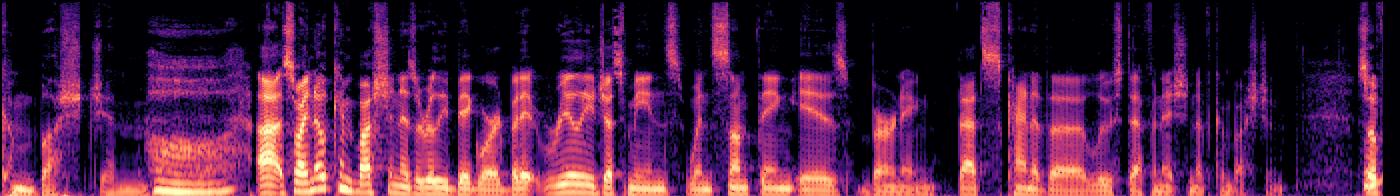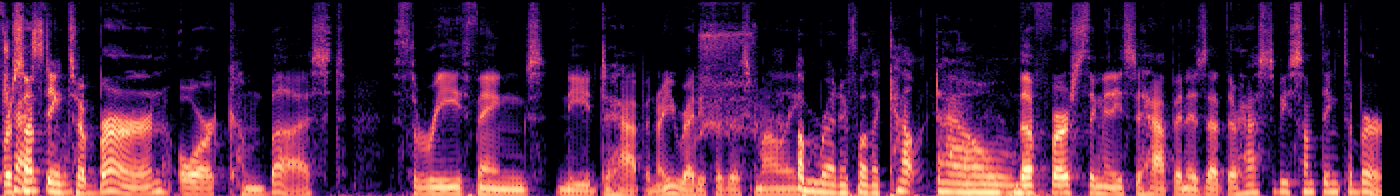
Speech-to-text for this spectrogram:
combustion. uh, so I know combustion is a really big word, but it really just means when something is burning. That's kind of the loose definition of combustion. So for something to burn or combust, three things need to happen. Are you ready for this, Molly? I'm ready for the countdown. the first thing that needs to happen is that there has to be something to burn.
